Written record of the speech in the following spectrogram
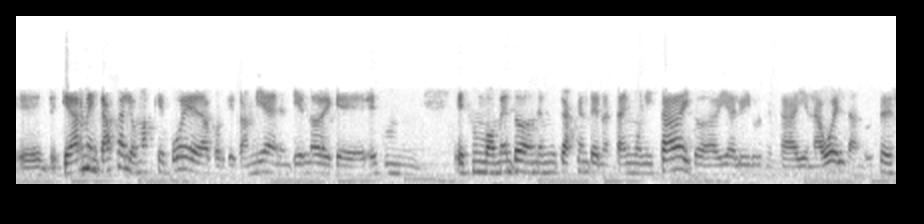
eh, de quedarme en casa lo más que pueda, porque también entiendo de que es un es un momento donde mucha gente no está inmunizada y todavía el virus está ahí en la vuelta, entonces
